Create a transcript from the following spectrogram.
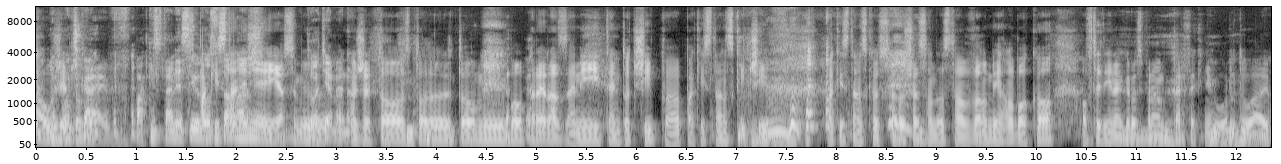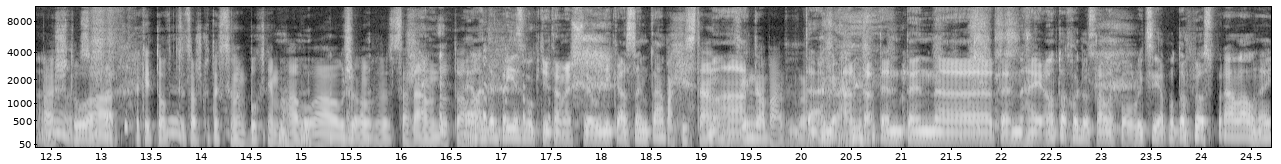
A už no, je počkaj, to... v Pakistane si ju v Pakistane nie, ja som ju, akože to, to, to, mi bol prerazený, tento čip, pakistanský čip, pakistanského Soroša som dostal veľmi hlboko. Ovtedy inak rozprávam perfektne urdu aj paštu a také keď to trošku tak si len buchnem hlavu a už sa dám do toho. Len ten prízvuk ti tam ešte uniká sem tam. Pakistan? No a, Zindabad. Tak, a ten, ten, eh, ten, hej, no to chodil stále po ulici a potom rozprával, hej.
